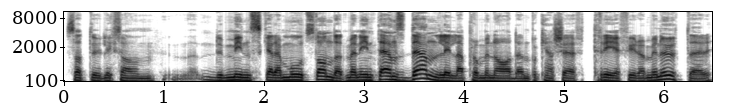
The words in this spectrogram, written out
så att du liksom du minskar det motståndet. Men inte ens den lilla promenaden på kanske 3-4 minuter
